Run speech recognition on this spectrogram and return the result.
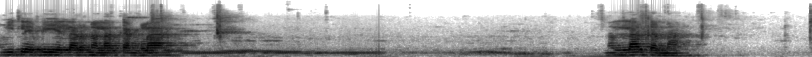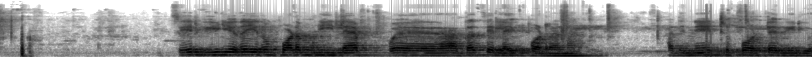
வீட்டில் எப்படி எல்லாரும் நல்லா இருக்காங்களா? நல்லா இருக்கண்ணா சரி வீடியோ தான் எதுவும் போட முடியல. அதான் சரி லைவ் போடுறேண்ணா அது நேற்று போட்ட வீடியோ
